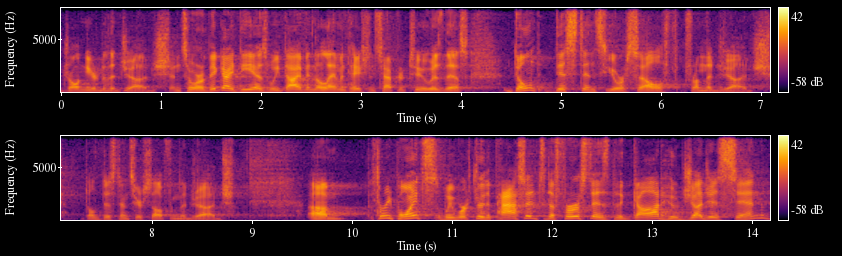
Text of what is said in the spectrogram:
Draw near to the judge. And so, our big idea as we dive into Lamentations chapter 2 is this don't distance yourself from the judge. Don't distance yourself from the judge. Um, three points. We work through the passage. The first is the God who judges sin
